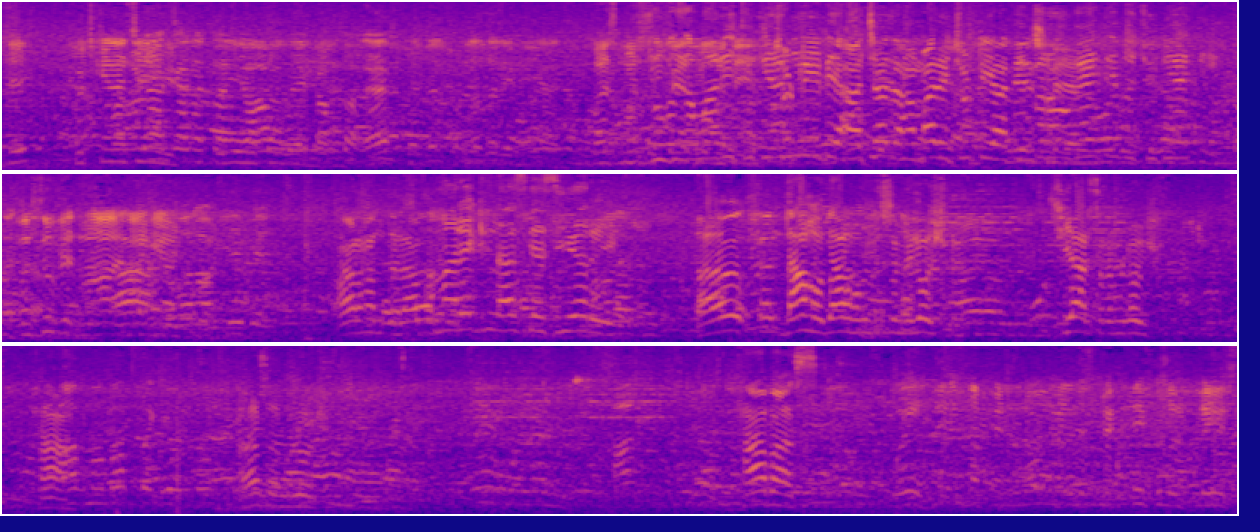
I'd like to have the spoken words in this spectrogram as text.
कुछ कहना चाहेंगे? बस मसरूफियत हमारी बहुत है। छुट्टियाँ छुट्टी थी। हाँ हमारी छुट्टी आती है। हो तो हाँ। अल्हम्दुलिल्लाह हमारे क्लास का सीयर है दाहो दाहो से मिलोश सियार सर मिलोश हाँ। हाँ सर मिलोश हाँ बस। this is a phenomenal, spectacular place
